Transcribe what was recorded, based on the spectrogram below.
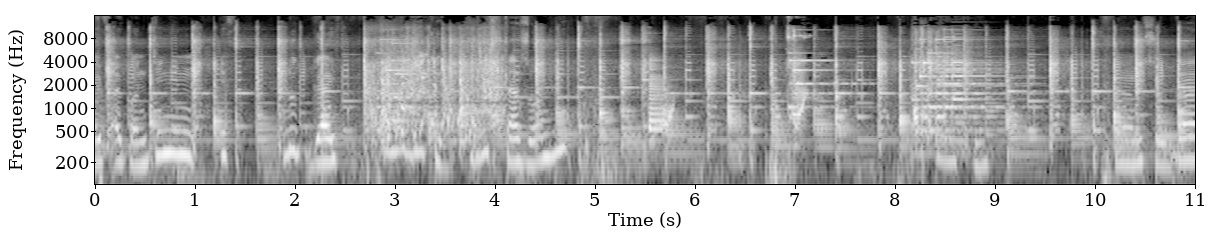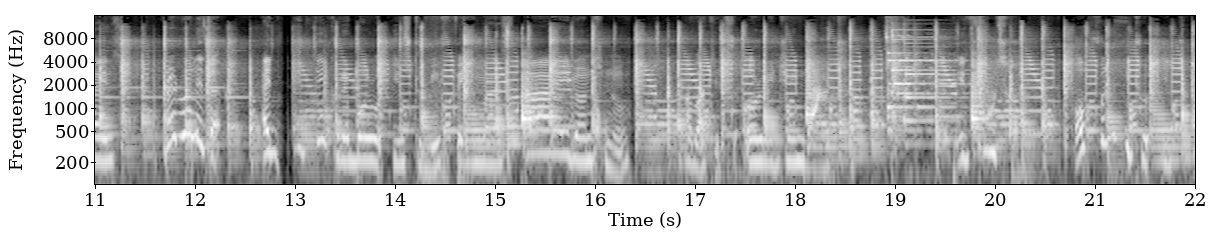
if i continue. If look guys with three stars only um so guys red ball is a I, I think red ball used to be famous. I don't know about its origin but it seems hopefully it will it,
